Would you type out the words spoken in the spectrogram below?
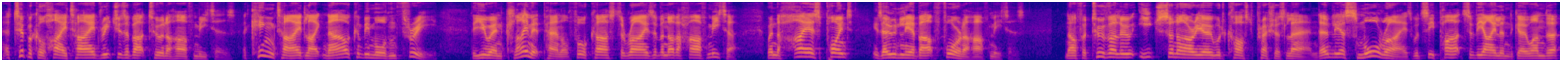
A typical high tide reaches about two and a half metres. A king tide like now can be more than three. The UN Climate Panel forecasts a rise of another half metre, when the highest point is only about four and a half metres. Now, for Tuvalu, each scenario would cost precious land. Only a small rise would see parts of the island go under,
